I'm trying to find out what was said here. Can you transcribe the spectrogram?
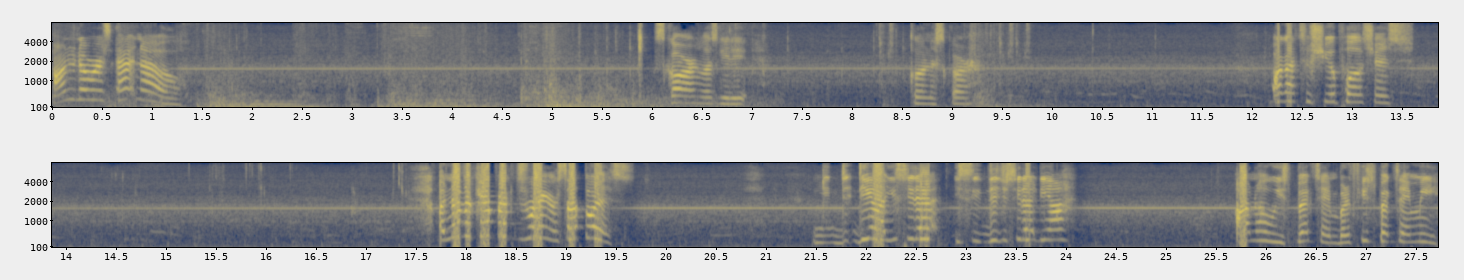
I don't know where it's at now. Scar, let's get it. Go in the scar. I got two shield potions. Another care package right here, southwest. Dion, you see that? You see? Did you see that, Dion? I don't know who he's spectating, but if you spectate me,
